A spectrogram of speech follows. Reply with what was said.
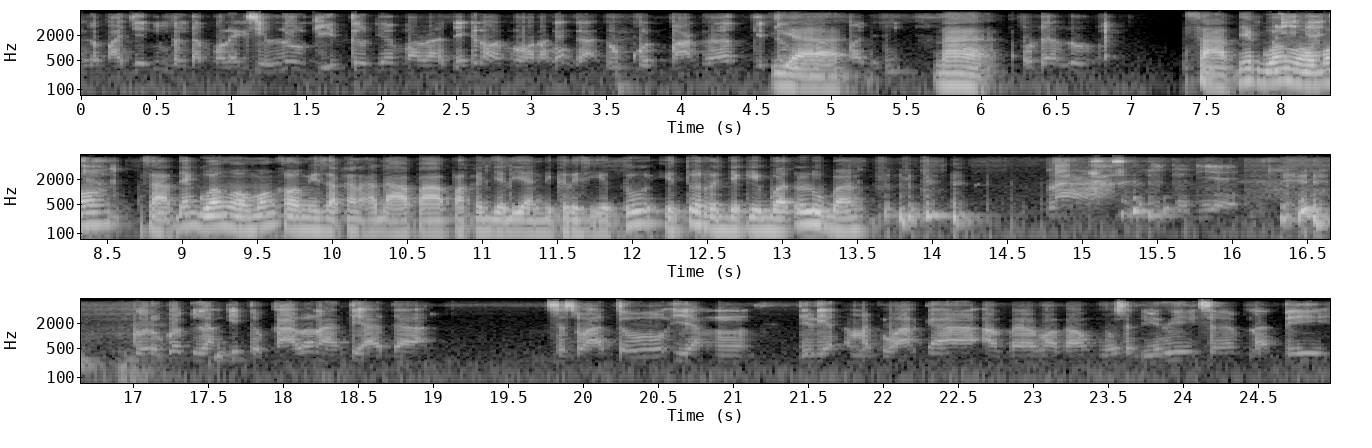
anggap aja ini benda koleksi lu gitu. Dia malah dia kan orang orangnya nggak dukun banget gitu. Iya. apa jadi Nah, udah lu. saatnya gua ngomong, saatnya gua ngomong kalau misalkan ada apa-apa kejadian di keris itu, itu rezeki buat lu, Bang. nah itu dia. Guru gue bilang gitu kalau nanti ada sesuatu yang dilihat sama keluarga apa sama kamu sendiri Sep, nanti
